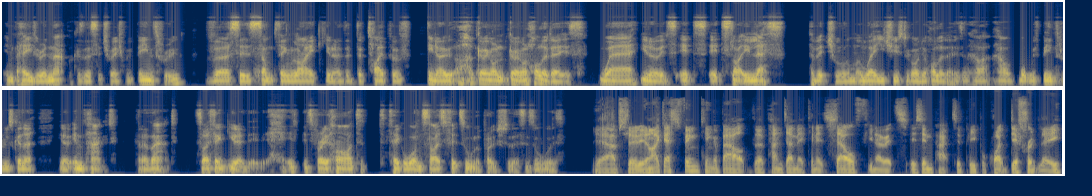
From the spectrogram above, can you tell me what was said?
in behavior in that because of the situation we've been through versus something like, you know, the, the type of, you know, going on, going on holidays where, you know, it's, it's, it's slightly less habitual and, and where you choose to go on your holidays and how, how what we've been through is going to, you know, impact kind of that. So I think, you know, it, it's very hard to, to take a one size fits all approach to this as always. Yeah, absolutely. And I guess thinking about the pandemic in itself, you know, it's, it's impacted people quite differently.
